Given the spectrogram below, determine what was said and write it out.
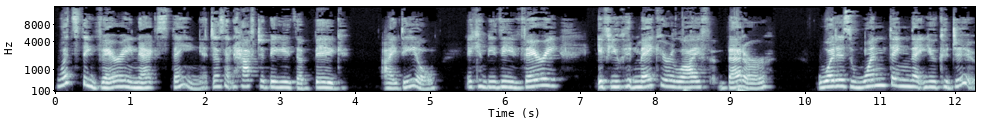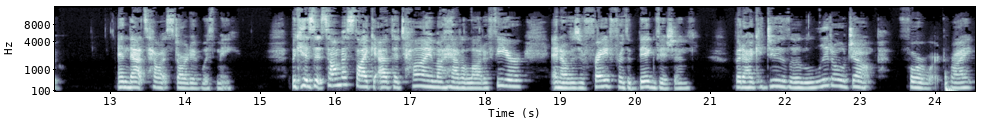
What's the very next thing? It doesn't have to be the big ideal. It can be the very, if you could make your life better, what is one thing that you could do? And that's how it started with me because it's almost like at the time I had a lot of fear and I was afraid for the big vision, but I could do the little jump forward, right?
